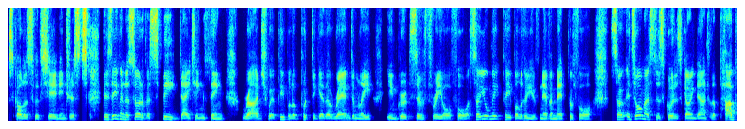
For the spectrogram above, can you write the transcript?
scholars with shared interests. There's even a sort of a speed dating thing raj where people are put together randomly in groups of three or four. So you'll meet people who you've never met before. So it's almost as good as going down to the pub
